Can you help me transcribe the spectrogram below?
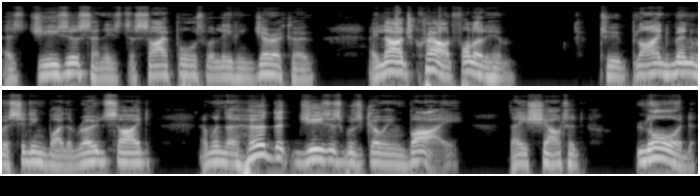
As Jesus and his disciples were leaving Jericho, a large crowd followed him. Two blind men were sitting by the roadside, and when they heard that Jesus was going by, they shouted, Lord,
